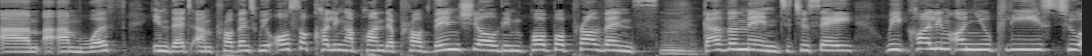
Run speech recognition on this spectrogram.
um, uh, um, with in that province. We're also calling upon the provincial Limpopo province mm. government to say, we're calling on you, please, to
